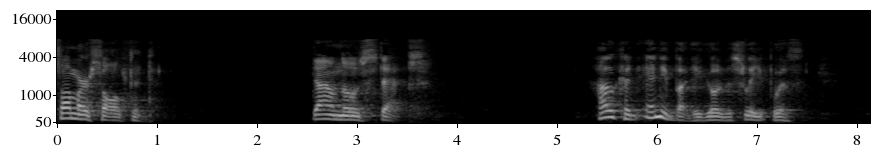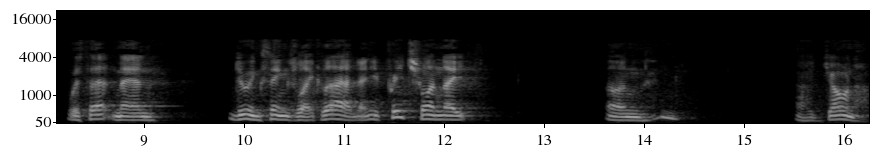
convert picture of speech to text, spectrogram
somersaulted down those steps. How could anybody go to sleep with with that man doing things like that. And he preached one night on uh, Jonah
